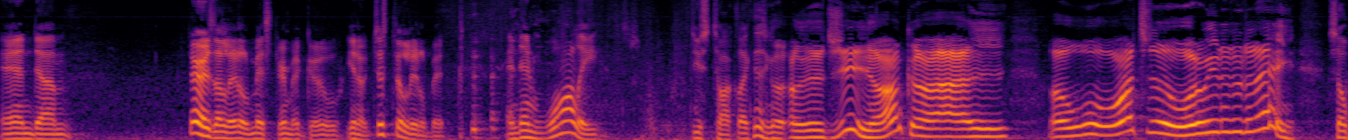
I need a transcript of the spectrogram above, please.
and um, there's a little Mr. Magoo, you know, just a little bit. and then Wally used to talk like this. He go, uh, "Gee, Uncle, I, uh, what's uh, what are we gonna do today?" So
